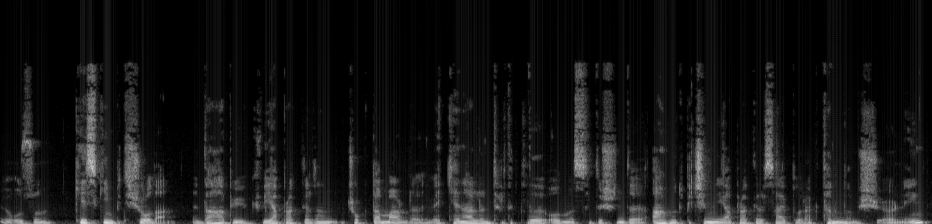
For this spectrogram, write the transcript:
uzun, keskin bitişi olan, daha büyük ve yapraklarının çok damarlı ve kenarların tırtıklı olması dışında armut biçimli yaprakları sahip olarak tanımlamış örneğin.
